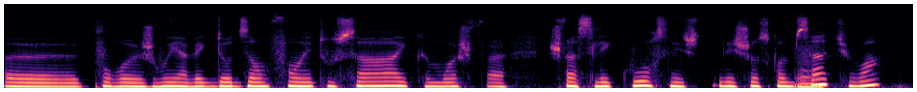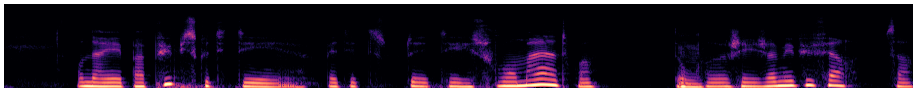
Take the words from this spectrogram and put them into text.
euh, pour jouer avec d'autres enfants et tout ça et que moi je, fa- je fasse les courses, les, ch- les choses comme ça, tu vois. On n'avait pas pu puisque tu étais, souvent malade, quoi. Donc euh, j'ai jamais pu faire ça.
